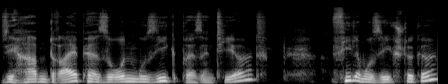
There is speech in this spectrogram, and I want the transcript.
Sie haben drei Personen Musik präsentiert, viele Musikstücke,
